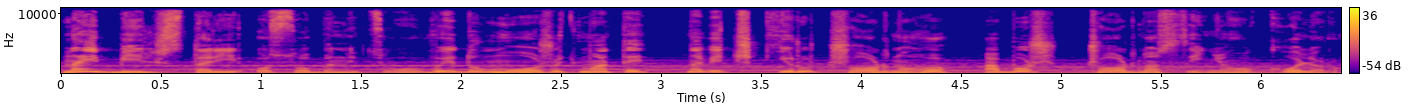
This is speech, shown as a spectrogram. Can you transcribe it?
Найбільш старі особини цього виду можуть мати навіть шкіру чорного або ж чорно-синього кольору.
